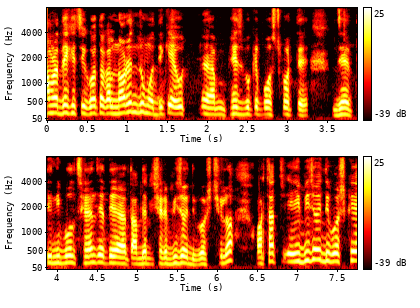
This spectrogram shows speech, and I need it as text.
আমরা দেখেছি গতকাল নরেন্দ্র মোদীকে ফেসবুকে পোস্ট করতে যে তিনি বলছেন যে তাদের সেটা বিজয় দিবস ছিল। অর্থাৎ এই বিজয় দিবসকে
